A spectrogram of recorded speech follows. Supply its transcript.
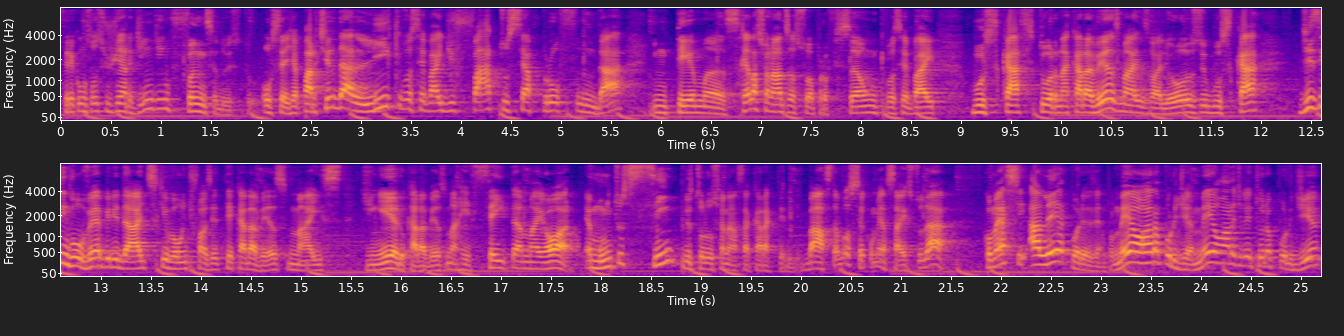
seria como se fosse o jardim de infância do estudo. Ou seja, a partir dali que você vai de fato se aprofundar em temas relacionados à sua profissão, que você vai buscar se tornar cada vez mais valioso e buscar desenvolver habilidades que vão te fazer ter cada vez mais dinheiro, cada vez uma receita maior. É muito simples solucionar essa característica. Basta você começar a estudar. Comece a ler, por exemplo, meia hora por dia, meia hora de leitura por dia.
